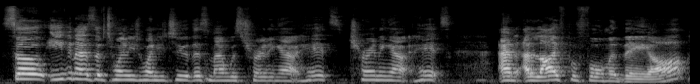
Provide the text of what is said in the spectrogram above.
So even as of 2022, this man was churning out hits, churning out hits. And a live performer they are.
